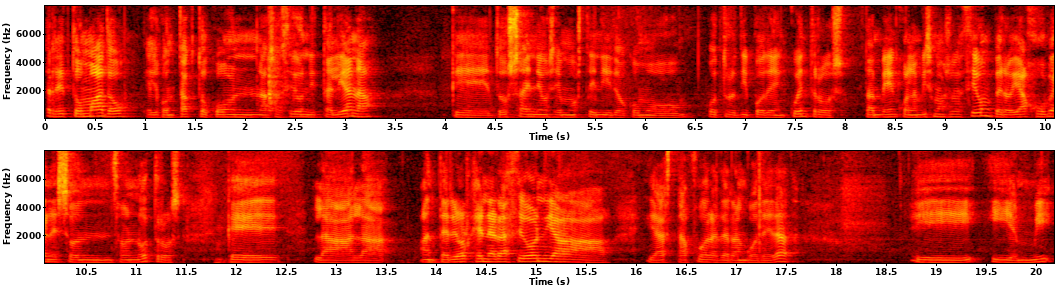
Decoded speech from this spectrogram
retomado el contacto con la Asociación Italiana que dos años hemos tenido como otro tipo de encuentros también con la misma asociación, pero ya jóvenes son, son otros, que la, la anterior generación ya, ya está fuera de rango de edad. Y, y en mí,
